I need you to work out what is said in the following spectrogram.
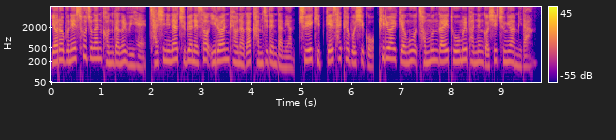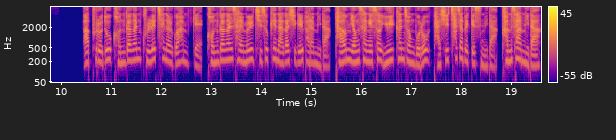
여러분의 소중한 건강을 위해 자신이나 주변에서 이러한 변화가 감지된다면 주의 깊게 살펴보시고 필요할 경우 전문가의 도움을 받는 것이 중요합니다. 앞으로도 건강한 굴레 채널과 함께 건강한 삶을 지속해 나가시길 바랍니다. 다음 영상에서 유익한 정보로 다시 찾아뵙겠습니다. 감사합니다.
